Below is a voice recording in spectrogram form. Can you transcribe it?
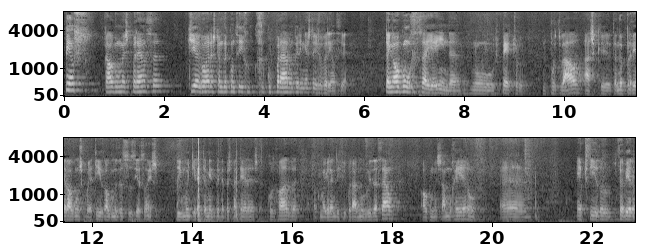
Penso que há alguma esperança que agora estamos a conseguir recuperar um bocadinho esta irreverência. Tenho algum receio ainda no espectro de Portugal, acho que estamos a perder alguns coletivos, algumas associações Digo muito diretamente, por exemplo, as panteras cor-de-rosa, estão com uma grande dificuldade de mobilização, algumas já morreram. Eh, é preciso saber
